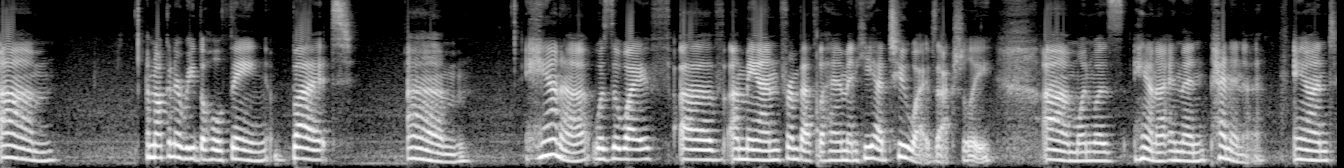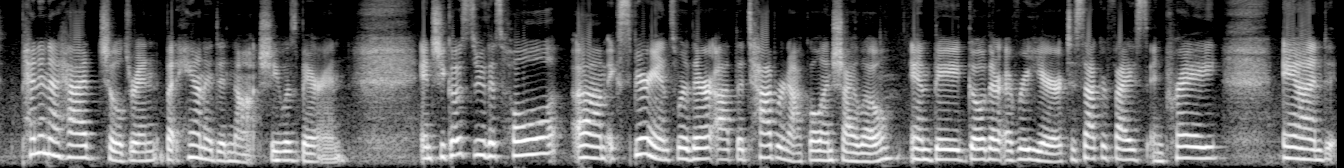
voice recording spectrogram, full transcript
Um, I'm not going to read the whole thing, but um, Hannah was the wife of a man from Bethlehem, and he had two wives actually. Um, one was Hannah, and then Peninnah. And Peninnah had children, but Hannah did not. She was barren. And she goes through this whole um, experience where they're at the tabernacle in Shiloh, and they go there every year to sacrifice and pray. And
